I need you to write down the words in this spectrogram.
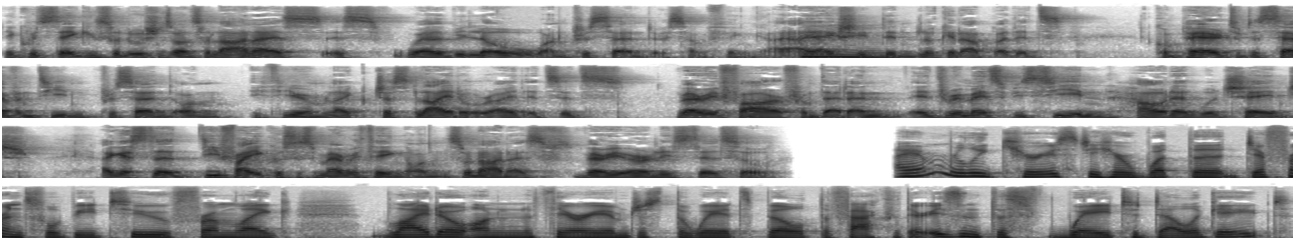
liquid staking solutions on Solana is is well below one percent or something. I, mm. I actually didn't look it up, but it's compared to the 17% on Ethereum, like just Lido, right? It's it's very far from that, and it remains to be seen how that will change. I guess the DeFi ecosystem, everything on Solana is very early still. So I am really curious to hear what the difference will be too from like Lido on an Ethereum, just the way it's built, the fact that there isn't this way to delegate.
